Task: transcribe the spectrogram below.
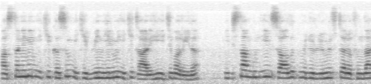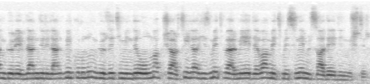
Hastanenin 2 Kasım 2022 tarihi itibarıyla, İstanbul İl Sağlık Müdürlüğümüz tarafından görevlendirilen bir kurumun gözetiminde olmak şartıyla hizmet vermeye devam etmesine müsaade edilmiştir.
